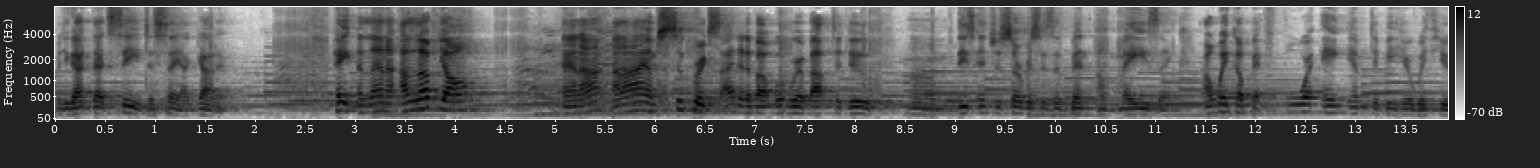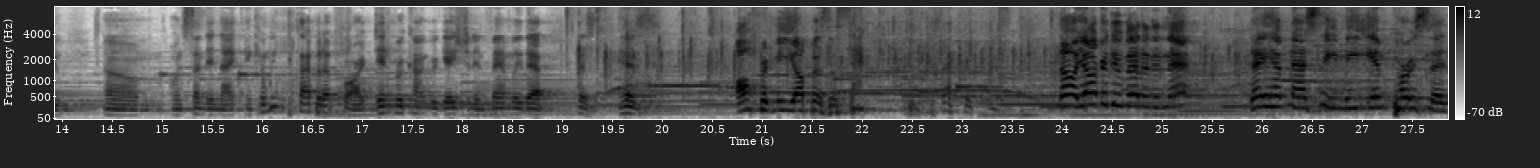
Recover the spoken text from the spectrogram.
When you got that seed, just say, I got it. Hey, Atlanta, I love y'all. And I, and I am super excited about what we're about to do. Um, these interest services have been amazing. I wake up at 4 a.m. to be here with you um, on Sunday night. And can we clap it up for our Denver congregation and family that has, has offered me up as a sacrifice? No, y'all can do better than that. They have not seen me in person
